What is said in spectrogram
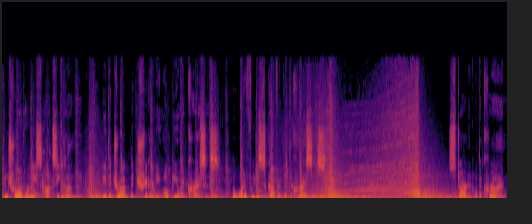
Controlled release Oxycontin would be the drug that triggered the opioid crisis. But what if we discovered that the crisis started with a crime?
